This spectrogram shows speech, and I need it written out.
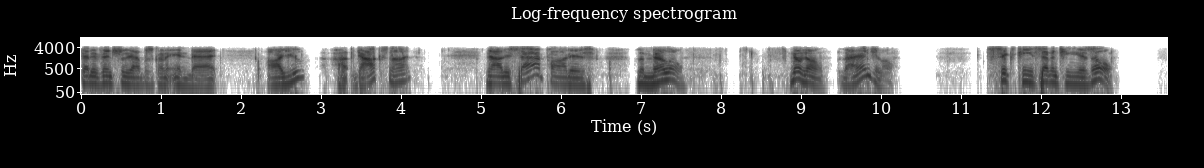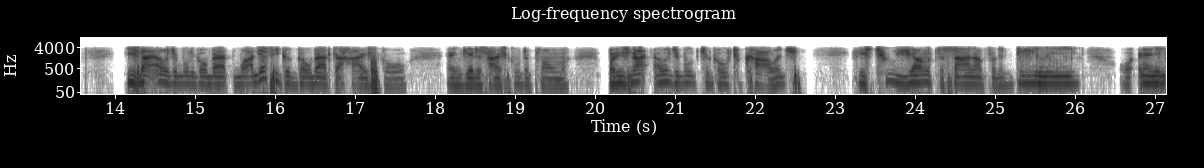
that eventually that was going to end bad. Are you? Uh, Doc's not. Now, the sad part is LaMelo. No, no, LiAngelo. 16, 17 years old. He's not eligible to go back. Well, I guess he could go back to high school and get his high school diploma, but he's not eligible to go to college. He's too young to sign up for the D League or any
